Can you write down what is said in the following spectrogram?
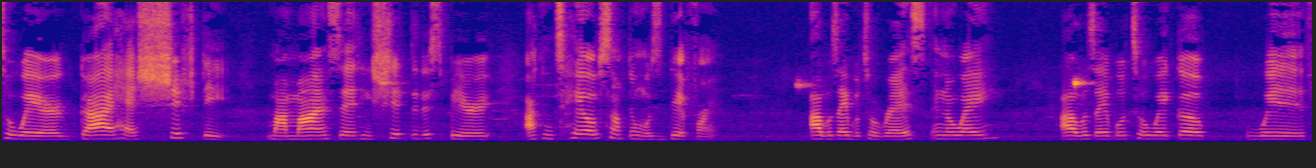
to where God has shifted my mindset he shifted the spirit I can tell something was different. I was able to rest in a way. I was able to wake up with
